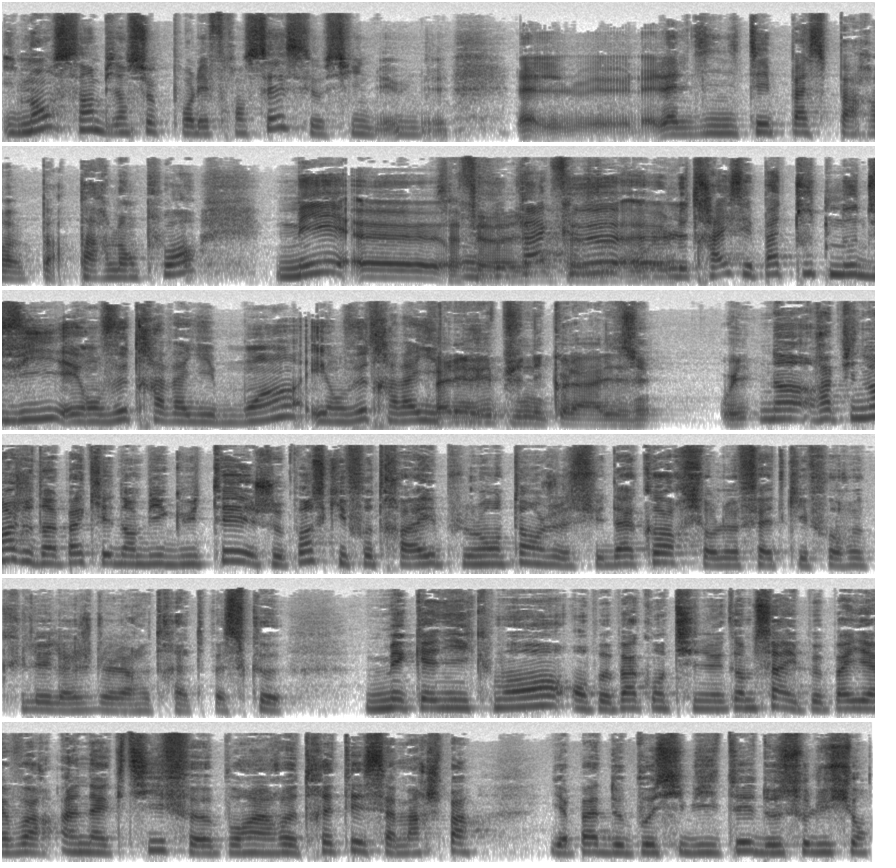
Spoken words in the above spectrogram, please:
immense, hein, bien sûr, pour les Français. C'est aussi une, une- la, la- la dignité passe par, par, par l'emploi, mais euh, Ça on ne veut pas que de euh, ouais. le travail c'est pas toute notre vie et on veut travailler moins et on veut travailler Valérie mieux. puis Nicolas, allez-y. Oui. Non, rapidement, je voudrais pas qu'il y ait d'ambiguïté. Je pense qu'il faut travailler plus longtemps. Je suis d'accord sur le fait qu'il faut reculer l'âge de la retraite parce que mécaniquement, on peut pas continuer comme ça. Il peut pas y avoir un actif euh, pour un retraité, ça marche pas. Il n'y a pas de possibilité de solution.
